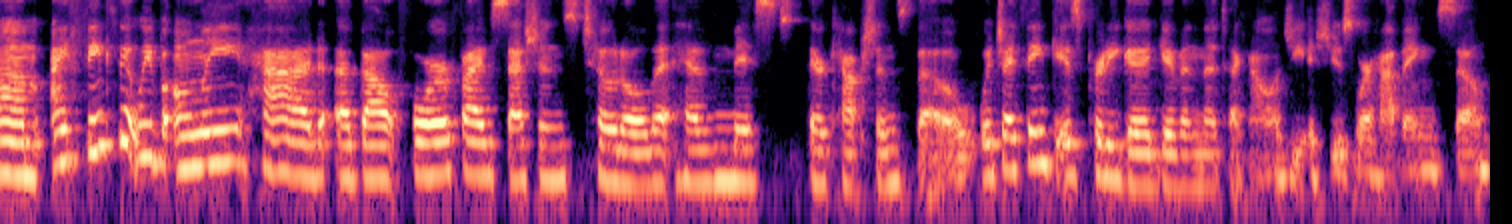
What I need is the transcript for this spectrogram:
Um, I think that we've only had about four or five sessions total that have missed their captions though, which I think is pretty good given the technology issues we're having. So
